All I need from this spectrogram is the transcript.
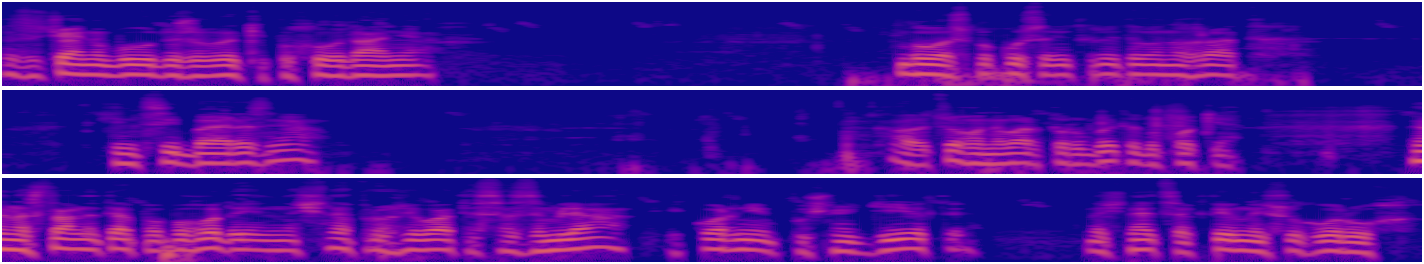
Звичайно, було дуже велике похолодання. Була спокуса відкрити виноград в кінці березня. Але цього не варто робити, допоки не настане тепла погода і почне прогріватися земля, і корні почнуть діяти, почнеться активний сухорух.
